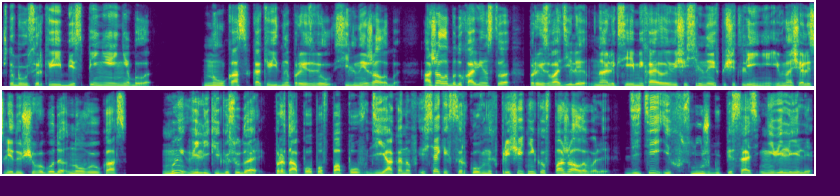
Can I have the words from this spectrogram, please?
чтобы у церквей без пения не было. Но указ, как видно, произвел сильные жалобы, а жалобы духовенства производили на Алексея Михайловича сильное впечатление, и в начале следующего года новый указ. «Мы, великий государь, протопопов, попов, диаконов и всяких церковных причетников пожаловали, детей их в службу писать не велели,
